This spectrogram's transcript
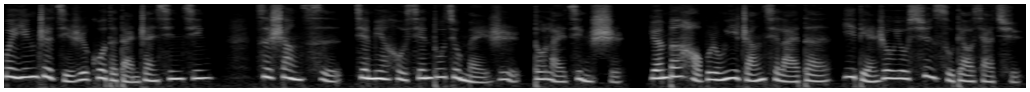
魏婴这几日过得胆战心惊。自上次见面后，仙都就每日都来进食，原本好不容易长起来的一点肉又迅速掉下去。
